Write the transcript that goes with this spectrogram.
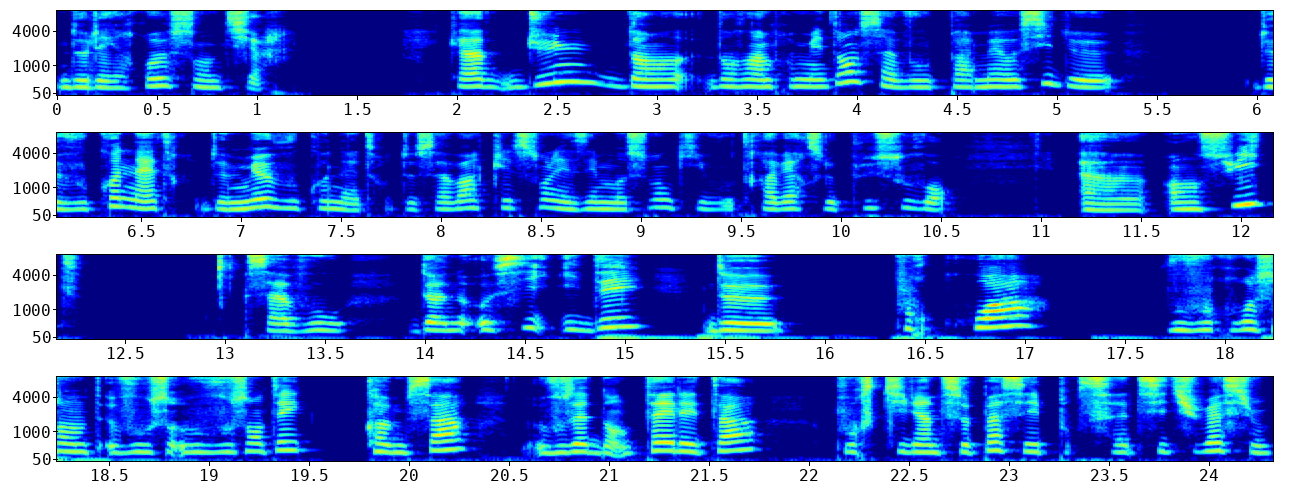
de les ressentir. Car d'une, dans, un premier temps, ça vous permet aussi de, vous connaître, de mieux vous connaître, de savoir quelles sont les émotions qui vous traversent le plus souvent. Euh, ensuite, ça vous donne aussi idée de pourquoi vous vous, ressentez, vous vous sentez comme ça, vous êtes dans tel état pour ce qui vient de se passer, pour cette situation.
